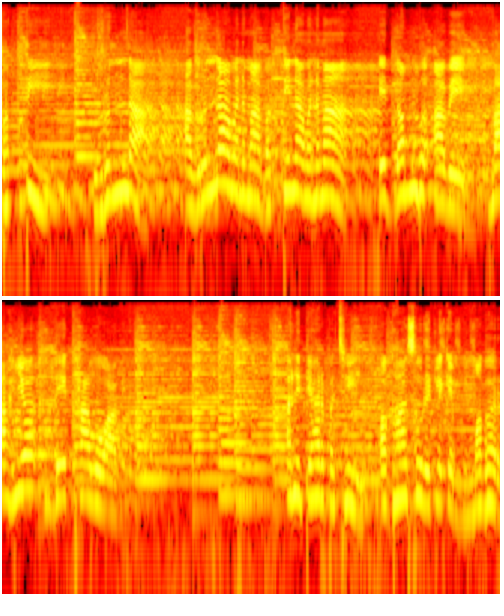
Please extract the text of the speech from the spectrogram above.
ભક્તિ વૃંદા. આ વૃંદાવનમાં, ભક્તિના વનમાં એ દંભ આવે, બાહ્ય દેખાવો આવે. અને ત્યાર પછી અઘાસુર એટલે કે મગર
